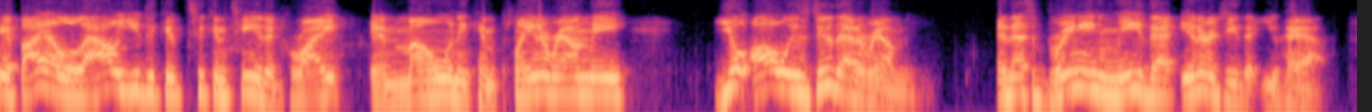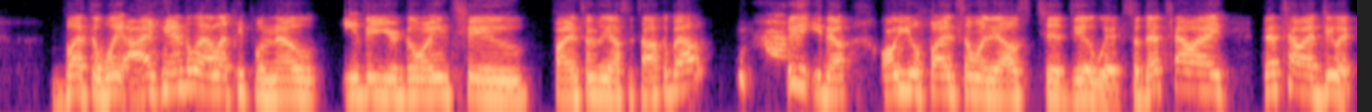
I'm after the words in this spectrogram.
if I allow you to to continue to gripe and moan and complain around me, you'll always do that around me and that's bringing me that energy that you have. But the way I handle it, I let people know either you're going to find something else to talk about, you know, or you'll find someone else to deal with. So that's how I that's how I do it.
